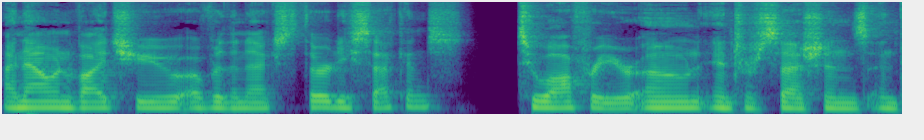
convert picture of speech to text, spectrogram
I now invite you over the next 30 seconds to offer your own intercessions and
